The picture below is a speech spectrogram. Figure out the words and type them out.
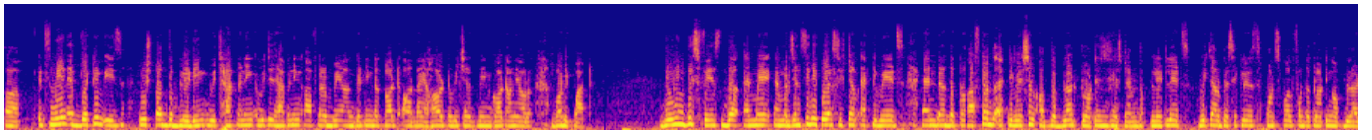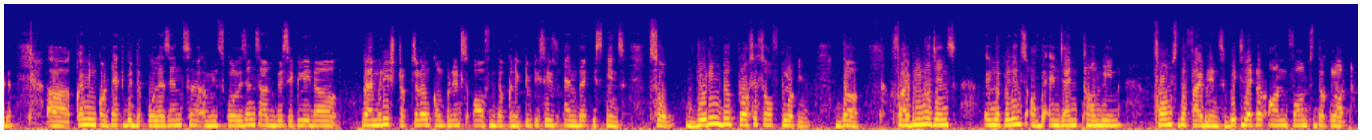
Uh, its main objective is to stop the bleeding which happening which is happening after being, getting the cut or by hurt which has been got on your body part during this phase the emergency repair system activates and uh, the after the activation of the blood clotting system the platelets which are basically responsible for the clotting of blood uh, come in contact with the collagens uh, means collagens are basically the primary structural components of the connective tissues and the skins. So during the process of clotting the fibrinogens in the presence of the enzyme thrombin forms the fibrins which later on forms the clot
